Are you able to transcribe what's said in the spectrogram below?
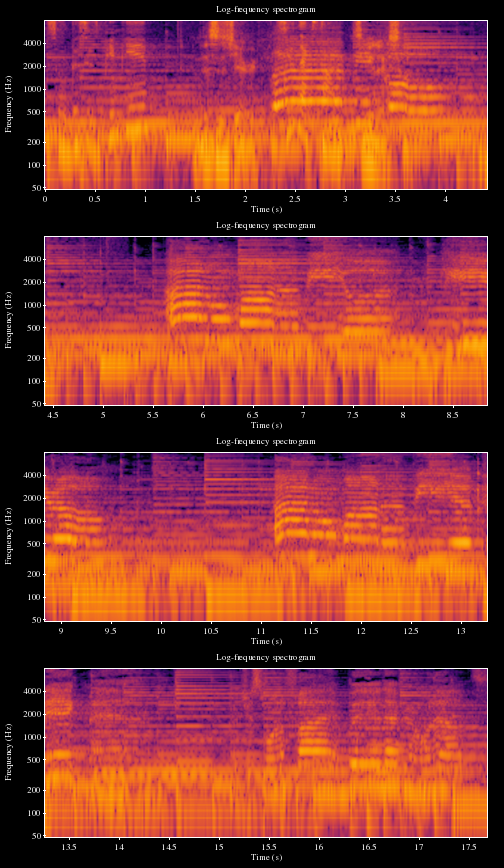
So this is 翩翩，and this is Jerry. See you next time. See you next time. Fight with everyone else.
